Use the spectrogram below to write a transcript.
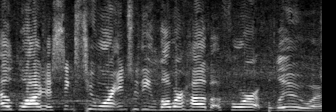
Elk Lodge sinks two more into the lower hub for blue.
